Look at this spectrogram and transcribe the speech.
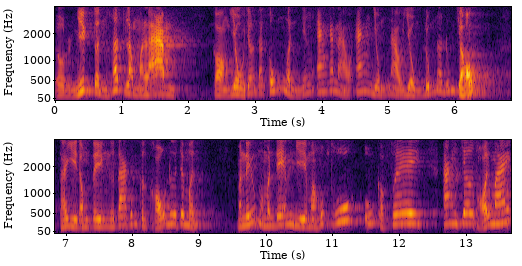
rồi nhiệt tình hết lòng mà làm. Còn dù cho người ta cúng mình, nhưng ăn cái nào ăn, dùng nào dùng, đúng nó đúng chỗ. Tại vì đồng tiền người ta cũng cực khổ đưa cho mình. Mà nếu mà mình đem gì mà hút thuốc, uống cà phê, ăn chơi thoải mái,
